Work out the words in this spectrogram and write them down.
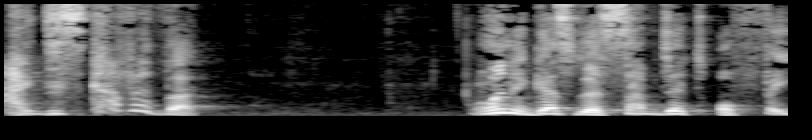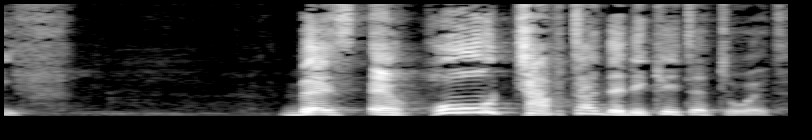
I discovered that when it gets to the subject of faith, there's a whole chapter dedicated to it.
